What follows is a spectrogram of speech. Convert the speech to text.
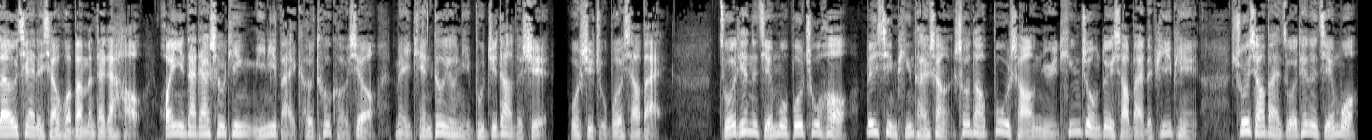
Hello，亲爱的小伙伴们，大家好！欢迎大家收听《迷你百科脱口秀》，每天都有你不知道的事。我是主播小柏。昨天的节目播出后，微信平台上收到不少女听众对小柏的批评，说小柏昨天的节目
